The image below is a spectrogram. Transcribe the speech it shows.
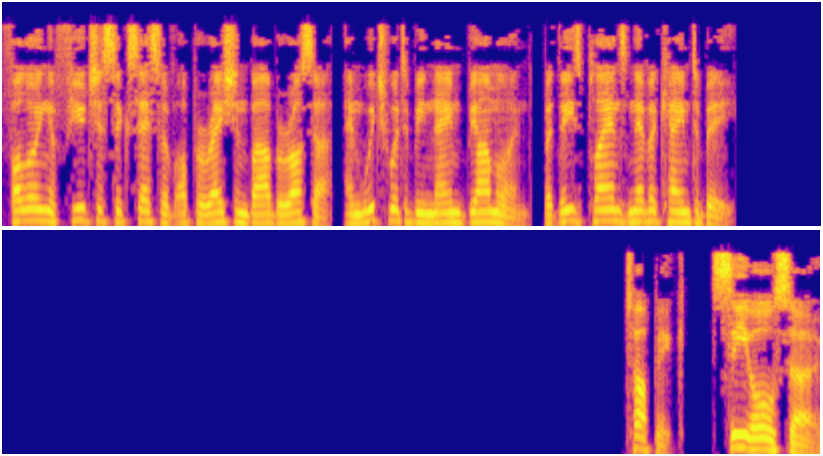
following a future success of Operation Barbarossa, and which were to be named Bjarmeland, but these plans never came to be. See also.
